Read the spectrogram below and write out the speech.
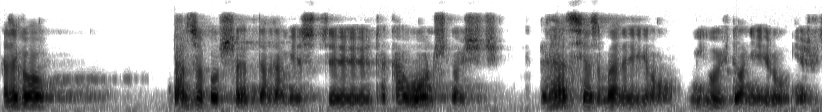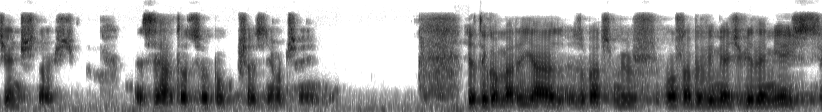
Dlatego bardzo potrzebna nam jest y, taka łączność, relacja z Maryją, miłość do niej również, wdzięczność za to, co Bóg przez nią czyni. Dlatego Maryja, zobaczmy już, można by wymieniać wiele miejsc,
